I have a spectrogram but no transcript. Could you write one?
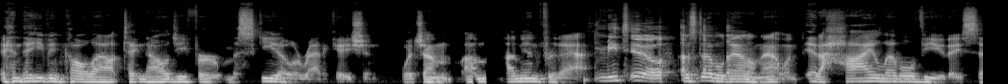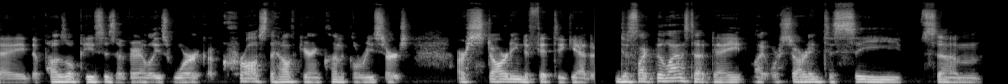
and they even call out technology for mosquito eradication, which I'm I'm I'm in for that. Me too. Let's double down on that one. At a high level view, they say the puzzle pieces of Verily's work across the healthcare and clinical research are starting to fit together. Just like the last update, like we're starting to see some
